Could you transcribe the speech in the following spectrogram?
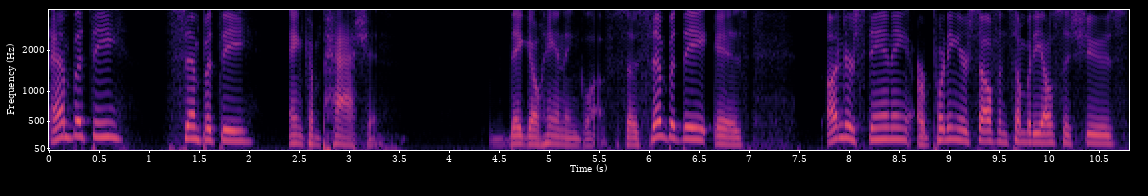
empathy, sympathy, and compassion. They go hand in glove. So, sympathy is understanding or putting yourself in somebody else's shoes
